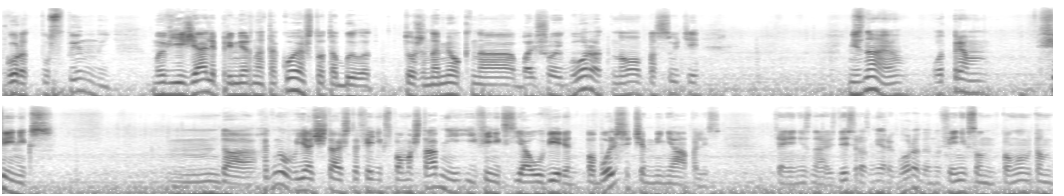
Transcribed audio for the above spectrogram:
город пустынный. Мы въезжали, примерно такое что-то было, тоже намек на большой город, но по сути, не знаю, вот прям Феникс. Да, ну, я считаю, что Феникс помасштабнее, и Феникс, я уверен, побольше, чем Миннеаполис. Хотя я не знаю, здесь размеры города, но Феникс, он, по-моему, там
